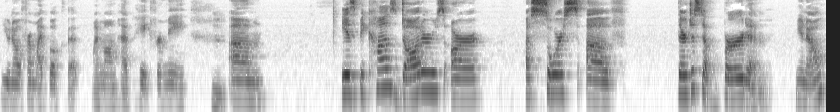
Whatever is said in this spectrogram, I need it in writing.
you know from my book that my mom had hate for me mm. um, is because daughters are a source of they're just a burden you know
